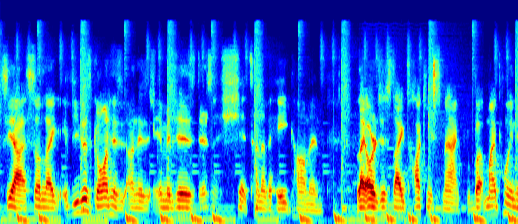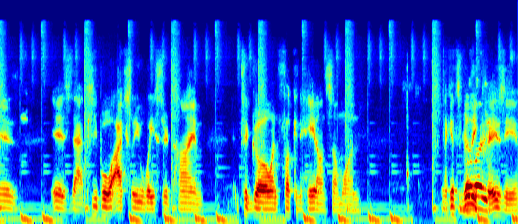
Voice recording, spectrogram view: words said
So yeah, so like if you just go on his on his images, there's a shit ton of hate comments, like or just like talking smack. But my point is, is that people actually waste their time to go and fucking hate on someone. Like it's really like- crazy.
